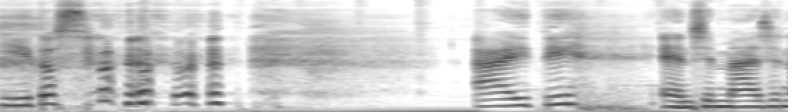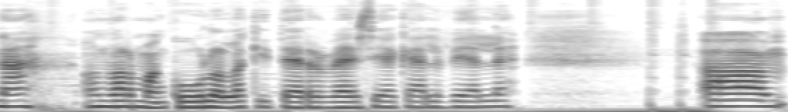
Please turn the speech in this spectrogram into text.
kiitos. Äiti ensimmäisenä on varmaan kuulollakin terveisiä Kälvielle. Um,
